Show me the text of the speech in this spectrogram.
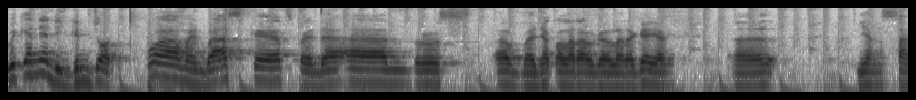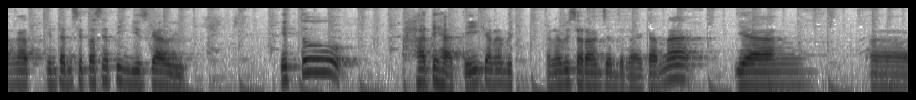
weekendnya digenjot. Wah, main basket, sepedaan, terus uh, banyak olahraga-olahraga yang uh, yang sangat intensitasnya tinggi sekali. Itu hati-hati karena karena bisa rawan cedera. Karena yang uh,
